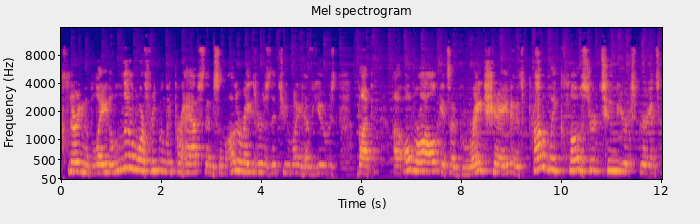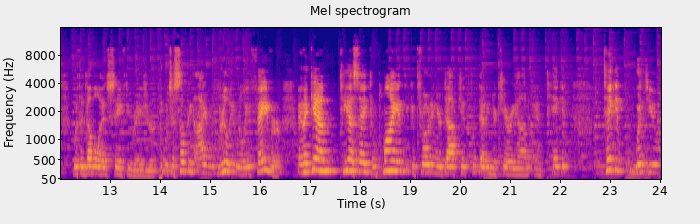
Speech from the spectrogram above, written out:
clearing the blade a little more frequently perhaps than some other razors that you might have used, but uh, overall, it's a great shave and it's probably closer to your experience with a double-edged safety razor, which is something I really, really favor. And again, TSA compliant, you can throw it in your DOP kit, put that in your carry-on and take it Take it with you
